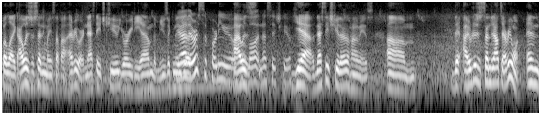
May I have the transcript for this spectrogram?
But like I was just sending my stuff out everywhere. Nest HQ, Your EDM, the Music Ninja. Yeah, they were supporting you I a was- lot in SHQ. Yeah, Nest HQ, they're the homies. Um, they, I would just send it out to everyone. And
